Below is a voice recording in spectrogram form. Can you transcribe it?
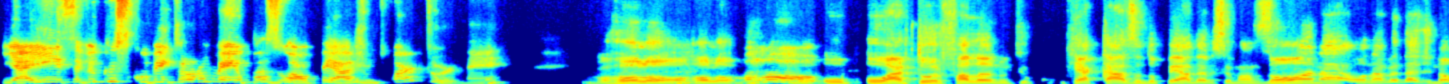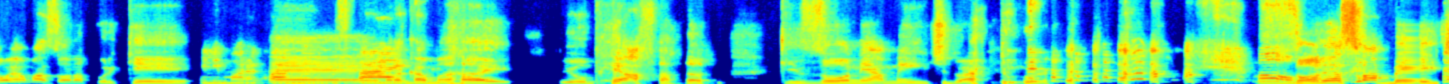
E aí, você viu que o Scooby entrou no meio para zoar o PA junto com o Arthur, né? Rolou, rolou. rolou. O, o, o, Arthur falando que, que a casa do PA deve ser uma zona, ou na verdade não é uma zona porque. Ele mora com a mãe, é, pais, Ele mora com a né? mãe. E o PA falando que Zona é a mente do Arthur. Bom, Zona é a sua mente.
